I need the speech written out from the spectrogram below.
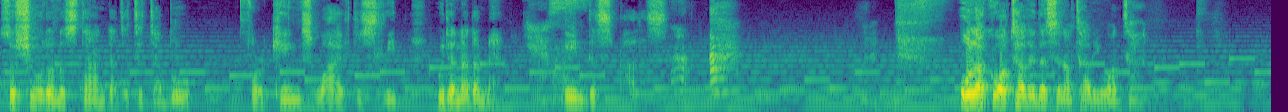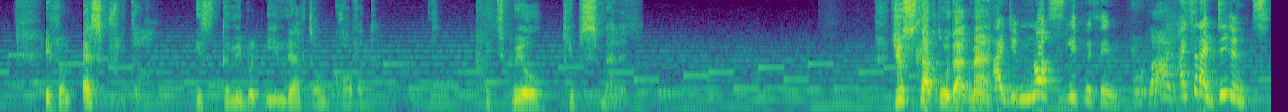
so she will understand that it's a taboo for a king's wife to sleep with another man in this palace. Ah, ah. Olako, I'll tell you this and I'll tell you one time. If an excreta is deliberately left uncovered, it will keep smelling. You slept with that man. I did not sleep with him. You lied. I said I didn't.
